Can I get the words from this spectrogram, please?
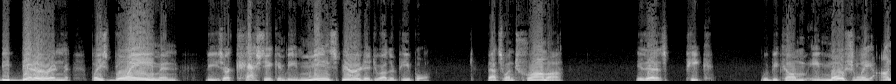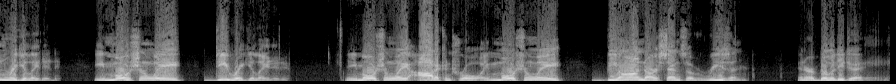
be bitter and place blame and be sarcastic and be mean spirited to other people. That's when trauma is at its peak we become emotionally unregulated, emotionally deregulated, emotionally out of control, emotionally beyond our sense of reason and our ability to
